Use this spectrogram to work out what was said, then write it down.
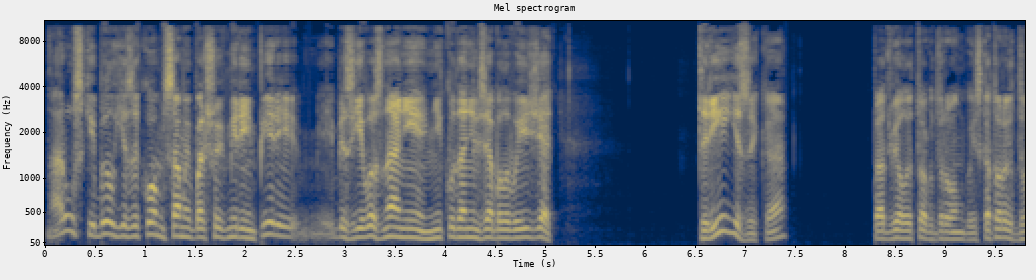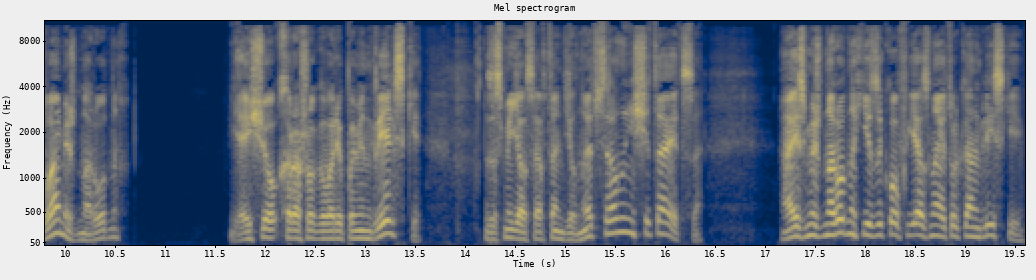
А русский был языком самой большой в мире империи, и без его знаний никуда нельзя было выезжать. Три языка, — подвел итог Дронгу, из которых два международных. Я еще хорошо говорю по-менгрельски, — засмеялся Автандил, — но это все равно не считается. А из международных языков я знаю только английский.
